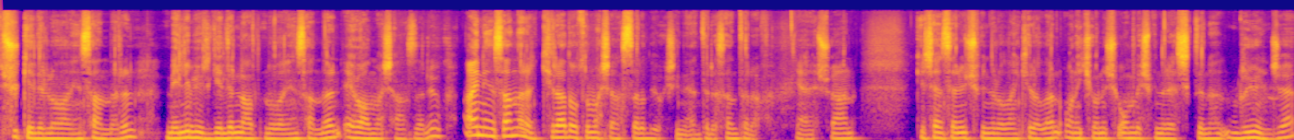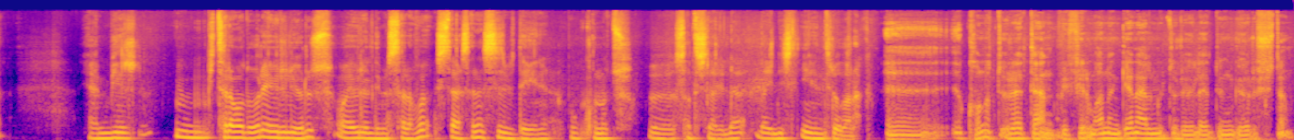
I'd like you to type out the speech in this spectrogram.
düşük gelirli olan insanların, belli bir gelirin altında olan insanların ev alma şansları yok. Aynı insanların kirada oturma şansları da yok şimdi enteresan tarafı. Yani şu an geçen sene 3 bin lira olan kiraların 12, 13, 15 bin liraya çıktığını duyunca yani bir bir tarafa doğru evriliyoruz. O evrildiğimiz tarafı isterseniz siz bir değinin bu konut e, satışlarıyla da ilintili olarak. E, konut üreten bir firmanın genel müdürüyle dün görüştüm.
